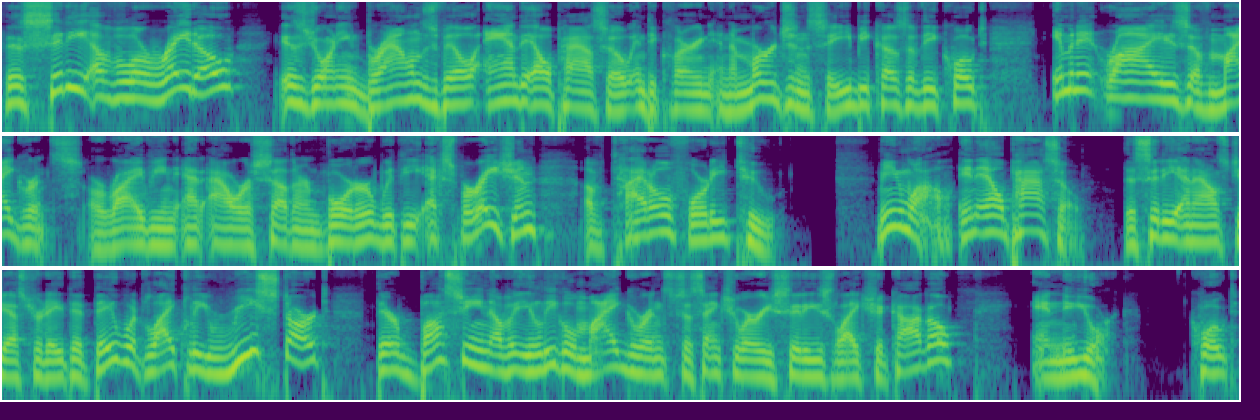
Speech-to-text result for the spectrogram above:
The city of Laredo is joining Brownsville and El Paso in declaring an emergency because of the quote, imminent rise of migrants arriving at our southern border with the expiration of Title 42. Meanwhile, in El Paso, the city announced yesterday that they would likely restart their busing of illegal migrants to sanctuary cities like Chicago and New York. Quote,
